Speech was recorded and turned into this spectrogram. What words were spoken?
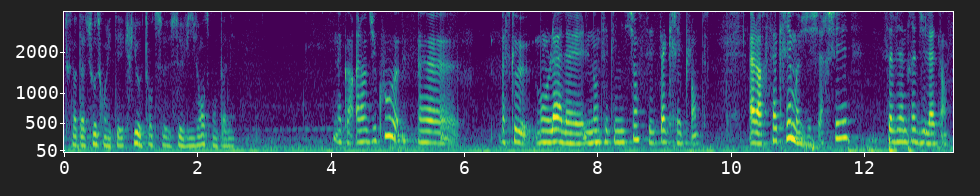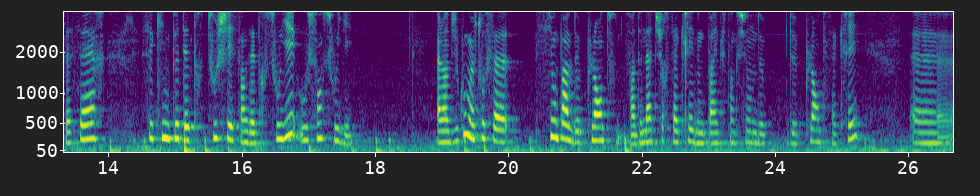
tout un tas de choses qui ont été écrites autour de ce, vivant spontané. D'accord. Alors, du coup, euh, parce que, bon, là, le, nom de cette émission, c'est Sacré Plante. Alors, sacré, moi, j'ai cherché. Ça viendrait du latin sacer, ce qui ne peut être touché sans être souillé ou sans souiller. Alors, du coup, moi, je trouve ça. Si on parle de plantes, enfin de nature sacrée, donc par extension de, de plantes sacrées, euh,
